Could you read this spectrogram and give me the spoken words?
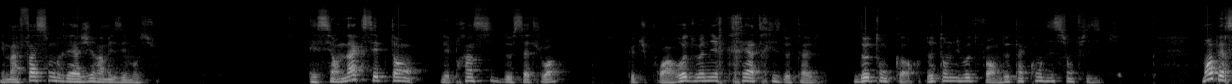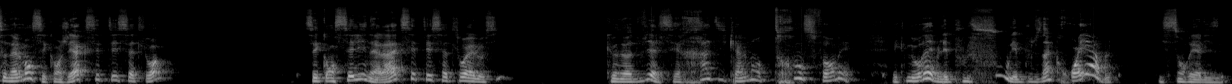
et ma façon de réagir à mes émotions. Et c'est en acceptant les principes de cette loi que tu pourras redevenir créatrice de ta vie, de ton corps, de ton niveau de forme, de ta condition physique. Moi, personnellement, c'est quand j'ai accepté cette loi, c'est quand Céline, elle a accepté cette loi elle aussi, que notre vie, elle s'est radicalement transformée et que nos rêves les plus fous, les plus incroyables, ils sont réalisés.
